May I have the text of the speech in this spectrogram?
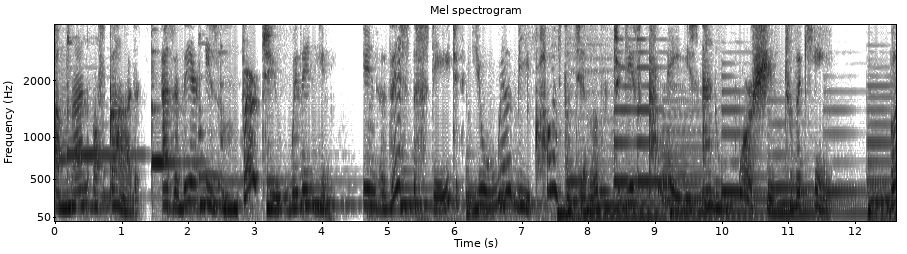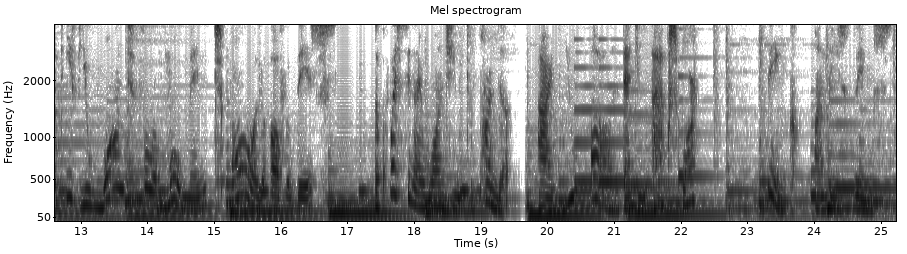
a man of God, as there is virtue within him. In this state, you will be comfortable to give praise and worship to the King. But if you want for a moment all of this, the question I want you to ponder are you all that you ask for? Think on these things.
